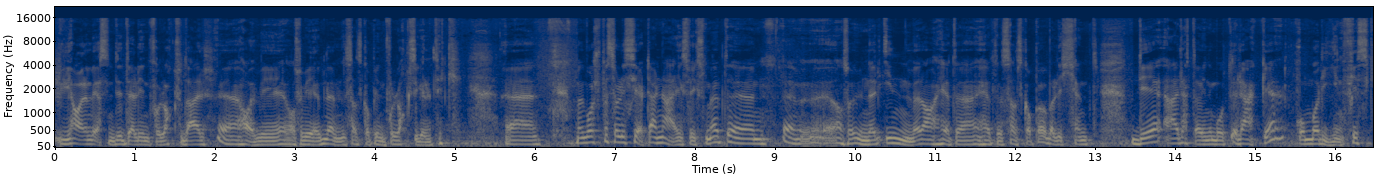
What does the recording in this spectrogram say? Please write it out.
Vi har en vesentlig del innenfor laks, og der eh, har vi, altså vi er et ledende selskap innenfor laksegenetikk. Eh, men vår spesialiserte ernæringsvirksomhet, eh, altså under Inve da, heter, heter selskapet, og veldig kjent, det er retta inn mot reke og marinfisk.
